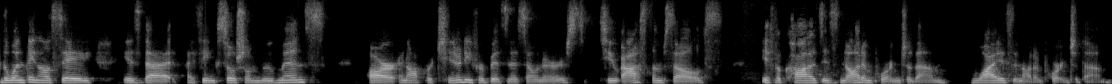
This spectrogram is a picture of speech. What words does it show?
The one thing I'll say is that I think social movements are an opportunity for business owners to ask themselves if a cause is not important to them why is it not important to them?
